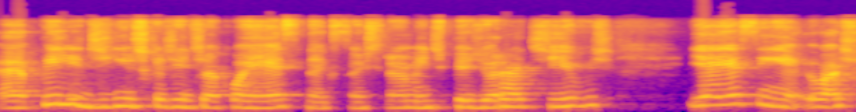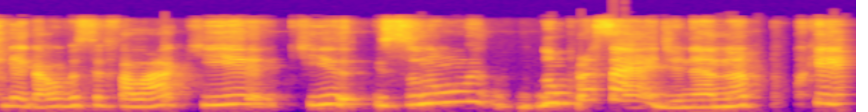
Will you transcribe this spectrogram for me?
é, apelidinhos que a gente já conhece, né, que são extremamente pejorativos. E aí, assim, eu acho legal você falar que, que isso não, não procede, né? Não é porque ele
